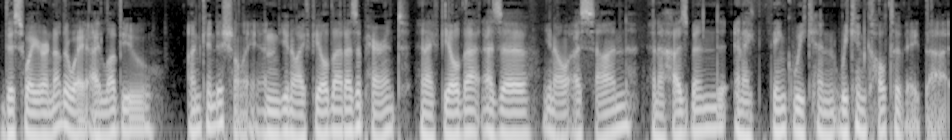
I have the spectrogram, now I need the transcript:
this way or another way. I love you unconditionally. And, you know, I feel that as a parent and I feel that as a, you know, a son and a husband. And I think we can, we can cultivate that.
